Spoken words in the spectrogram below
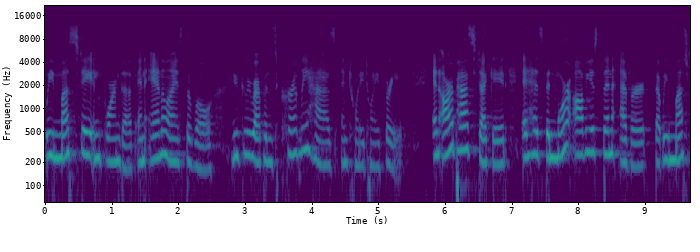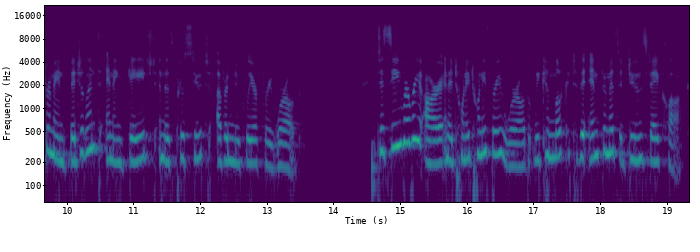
we must stay informed of and analyze the role nuclear weapons currently has in 2023. In our past decade, it has been more obvious than ever that we must remain vigilant and engaged in this pursuit of a nuclear-free world. To see where we are in a 2023 world, we can look to the infamous doomsday clock.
